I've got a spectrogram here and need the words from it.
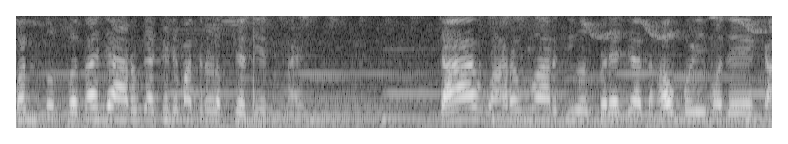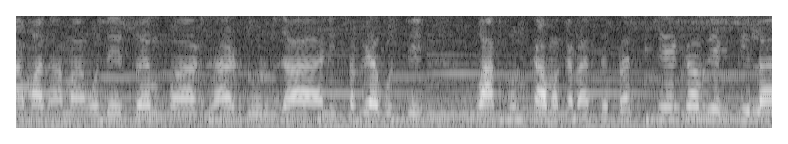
पण तो स्वतःच्या आरोग्याकडे मात्र लक्ष देत नाही. त्या वारंवार दिवसभराच्या धावपळीमध्ये कामाधामामध्ये स्वयंपाक झाडझूड झा आणि सगळ्या गोष्टी वाकून कामं करायचं. प्रत्येक व्यक्तीला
